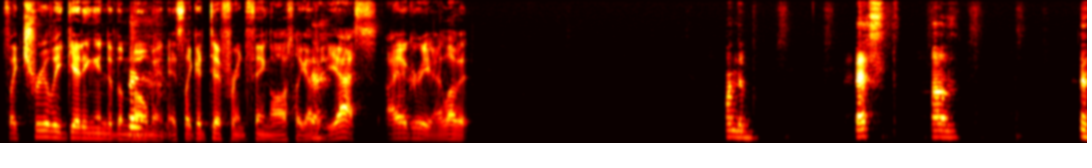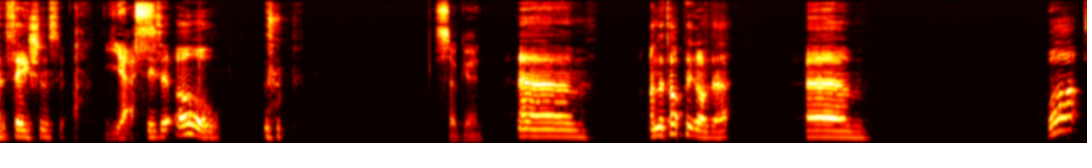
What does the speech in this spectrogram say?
It's like truly getting into the moment. It's like a different thing altogether. Yes, I agree. I love it. on the best of sensations. Yes. He said, "Oh, So good. um, on the topic of that, um, what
